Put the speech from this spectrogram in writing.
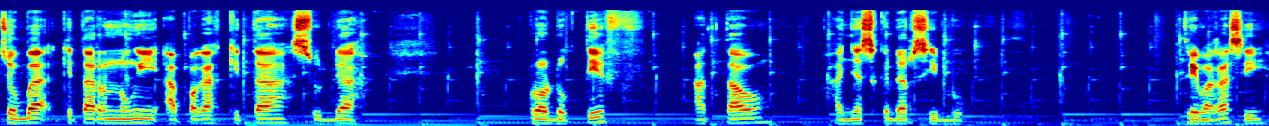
coba kita renungi apakah kita sudah produktif atau hanya sekedar sibuk. Terima kasih.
